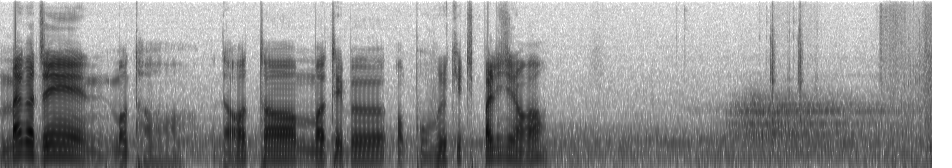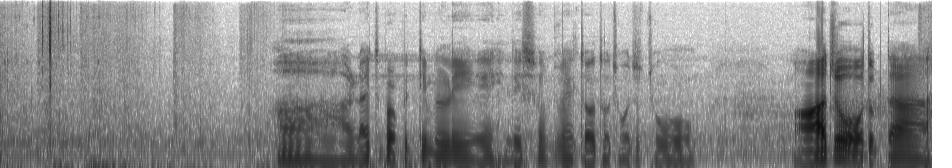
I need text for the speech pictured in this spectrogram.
magazine motor The Automotive 어, 뭐, 왜 이렇게 지- 빨리 지나가? 아, light bulb dimly lit 웰더 어쩌고 저쩌고 아주 어둡다.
